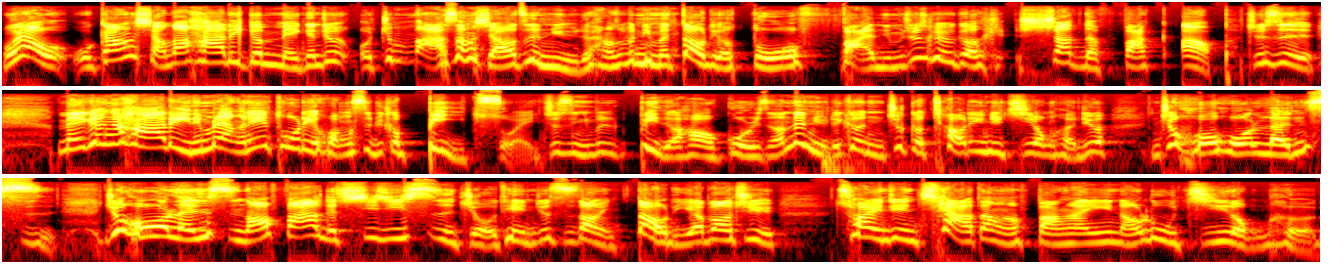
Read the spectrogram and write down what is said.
我要，我刚刚想到哈利跟梅根，就我就马上想到这个女的，想说你们到底有多烦？你们就是给我 shut the fuck up，就是梅根跟哈利，你们两个那天脱离皇室，就给我闭嘴，就是你们闭得好好过日子。那女的，就你就给我跳进去鸡笼盒，就你就活活冷死，你就活活冷死，然后发个七七四十九天，你就知道你到底要不要去穿一件恰当的防寒衣，然后入鸡笼盒。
